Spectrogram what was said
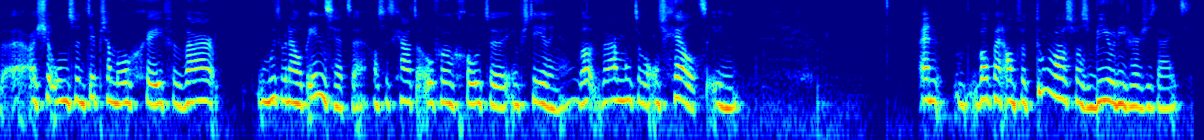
eh, als je ons een tip zou mogen geven, waar moeten we nou op inzetten als het gaat over grote investeringen? Waar, waar moeten we ons geld in? En wat mijn antwoord toen was, was biodiversiteit.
